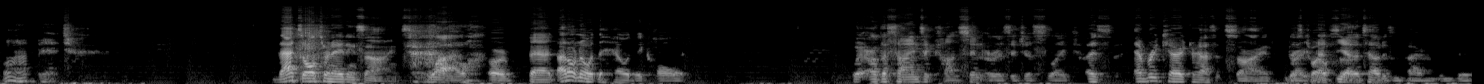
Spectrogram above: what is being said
What a bitch. That's alternating signs. Wow. or bad. I don't know what the hell they call it. Wait, are the signs a constant, or is it just like... As every character has its sign. There's Right, 12 that's, yeah, that's how it is in Fire Emblem too.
